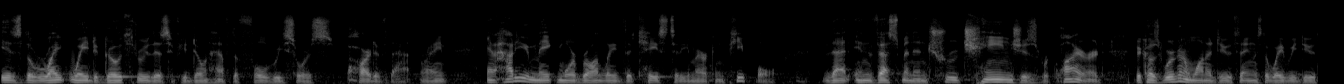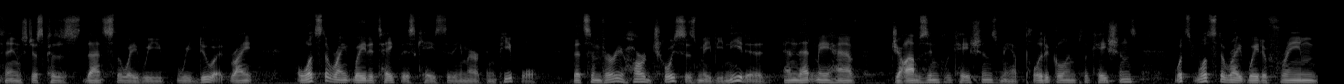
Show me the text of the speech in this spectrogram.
is the right way to go through this if you don't have the full resource part of that, right? And how do you make more broadly the case to the American people that investment and true change is required because we're going to want to do things the way we do things just because that's the way we, we do it, right? What's the right way to take this case to the American people that some very hard choices may be needed and that may have jobs implications, may have political implications? What's, what's the right way to frame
